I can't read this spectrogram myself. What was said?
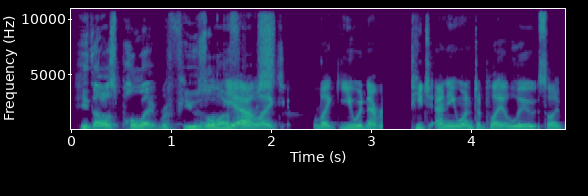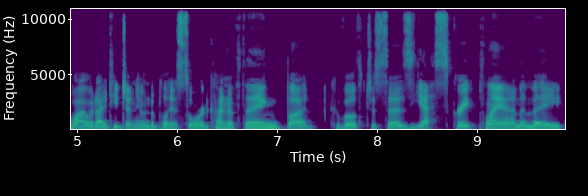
He thought it was polite refusal at yeah, first. like like you would never teach anyone to play a lute, so like why would I teach anyone to play a sword kind of thing? But Kvothe just says, yes, great plan, and they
